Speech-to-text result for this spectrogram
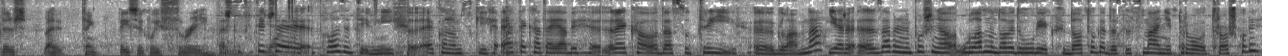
there's, I think, basically three. Pa što se tiče pozitivnih ekonomskih efekata, ja bih rekao da su tri e, glavna, jer e, zabrane pušenja uglavnom dovedu uvijek do toga da se smanje prvo troškovi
